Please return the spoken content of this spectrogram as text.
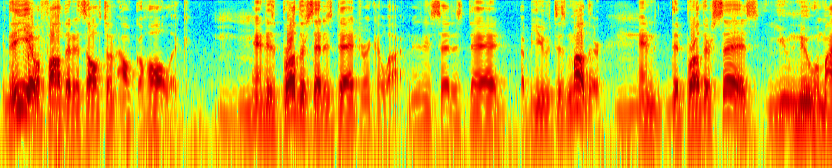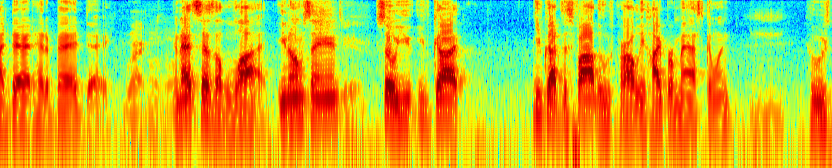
And then you have a father that's also an alcoholic. Mm-hmm. And his brother said his dad drank a lot. And then he said his dad abused his mother. And the brother says, You knew when my dad had a bad day. Right. Uh-huh. And that says a lot. You know what I'm saying? Yeah. So you, you've got you've got this father who's probably hyper masculine, who's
